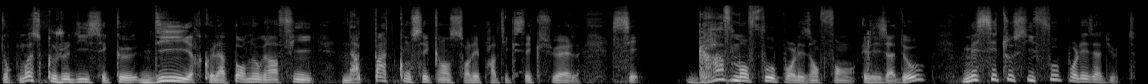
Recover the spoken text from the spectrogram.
Donc moi ce que je dis, c'est que dire que la pornographie n'a pas de conséquences sur les pratiques sexuelles, c'est gravement faux pour les enfants et les ados, mais c'est aussi faux pour les adultes.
